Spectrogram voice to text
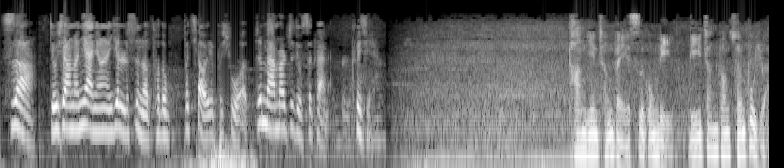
是啊，就像那年轻人一二十了，他都不瞧也不学，这慢慢这就失传了，可惜。汤阴城北四公里，离张庄村不远，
